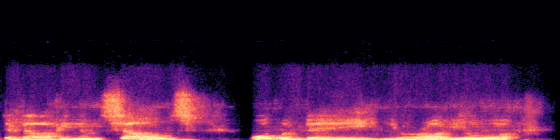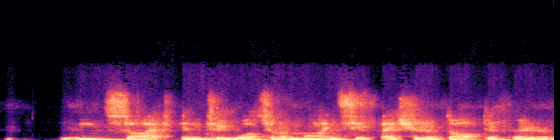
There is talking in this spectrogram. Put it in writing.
developing themselves, what would be your your insight into what sort of mindset they should adopt if they're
